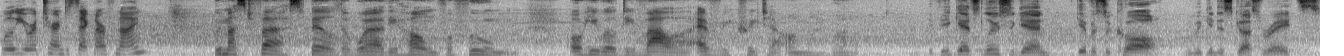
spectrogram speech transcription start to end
Will you return to Seknarf 9? We must first build a worthy home for Foom, or he will devour every creature on my world. If he gets loose again, give us a call, and we can discuss rates.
